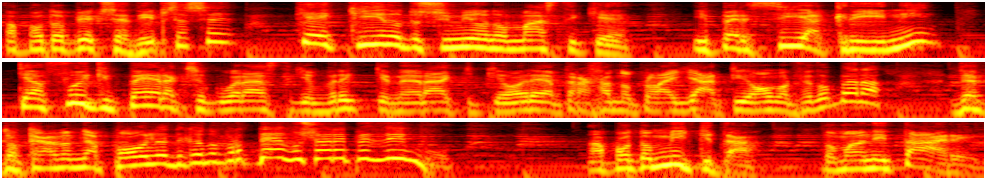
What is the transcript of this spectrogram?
από το οποίο ξεδίψασε, και εκείνο το σημείο ονομάστηκε η Περσία Κρίνη, και αφού εκεί πέρα ξεκουράστηκε, βρήκε και νεράκι και ωραία τραχανοπλαγιά, τι όμορφη εδώ πέρα, δεν το κάνω μια πόλη, να την κάνω πρωτεύουσα, ρε παιδί μου. Από το μύκητα, το μανιτάρι.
